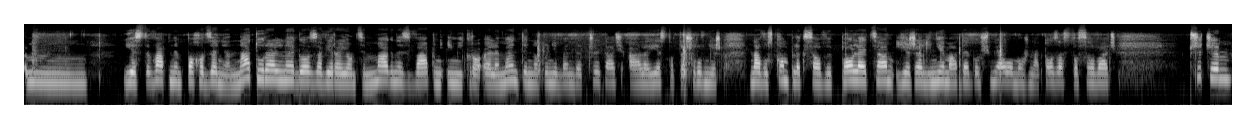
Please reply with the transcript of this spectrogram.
mm, jest wapnem pochodzenia naturalnego, zawierającym magnez, wapń i mikroelementy. No tu nie będę czytać, ale jest to też również nawóz kompleksowy. Polecam, jeżeli nie ma tego, śmiało można to zastosować. Przy czym,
